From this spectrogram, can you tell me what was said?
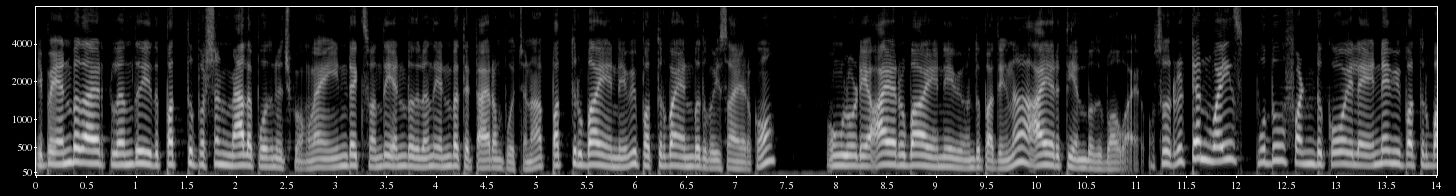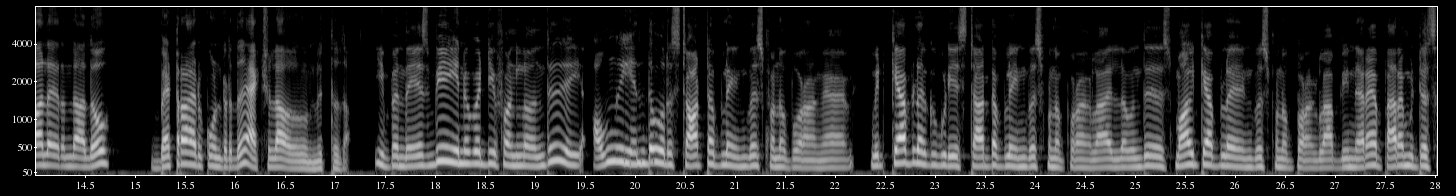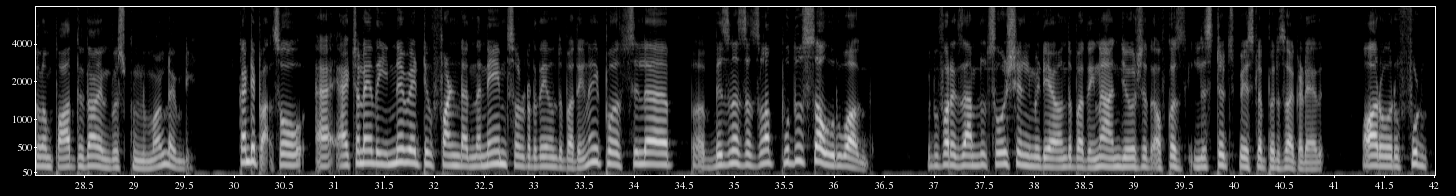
இப்போ எண்பதாயிரத்துலேருந்து இது பத்து பர்சன்ட் மேலே போகுதுன்னு வச்சுக்கோங்களேன். இண்டெக்ஸ் வந்து எண்பதுலேருந்து எண்பத்தெட்டாயிரம் போச்சுன்னா பத்து ரூபாய் என்ஏவி பத்து ரூபாய் எண்பது பைசா இருக்கும். உங்களுடைய ஆயிரம் ரூபாய் என்ஏவி வந்து பார்த்திங்கன்னா ஆயிரத்தி எண்பது ரூபாய் ஆயிரும். ஸோ ரிட்டர்ன் வைஸ் புது ஃபண்டுக்கோ இல்லை என்ஏவி பத்து ரூபாயில் இருந்தாலோ பெட்டராக இருக்குன்றது ஆக்சுவலாக ஒரு மித்து தான். இப்போ இந்த எஸ்பிஐ இன்னோவேட்டிவ் ஃபண்டில் வந்து அவங்க எந்த ஒரு ஸ்டார்ட் அப்பில் இன்வெஸ்ட் பண்ண போகிறாங்க மிட் கேப்பில் இருக்கக்கூடிய ஸ்டார்ட் அப்பில் இன்வெஸ்ட் பண்ண போகிறாங்களா இல்லை வந்து ஸ்மால் கேப்பில் இன்வெஸ்ட் பண்ண போகிறாங்களா அப்படின்னு நிறைய பேராமீட்டர்ஸ் எல்லாம் பார்த்து தான் இன்வெஸ்ட் பண்ணுமா? இல்லை எப்படி? கண்டிப்பாக ஸோ ஆக்சுவலாக இந்த இன்னோவேட்டிவ் ஃபண்ட் அந்த நேம் சொல்கிறதே வந்து பார்த்திங்கன்னா இப்போ சில பிஸ்னஸஸ்லாம் புதுசாக உருவாகுது. இப்போ ஃபார் எக்ஸாம்பிள் சோஷியல் மீடியா வந்து பார்த்திங்கன்னா அஞ்சு வருஷத்துக்கு ஆஃப்கோர்ஸ் லிஸ்டட் ஸ்பேஸில் பெருசாக கிடையாது. ஆர் ஒரு ஃபுட்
